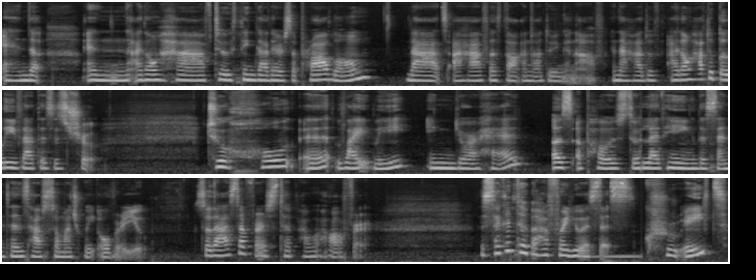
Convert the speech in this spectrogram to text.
And, and I don't have to think that there's a problem that I have a thought I'm not doing enough and I have to I don't have to believe that this is true. To hold it lightly in your head as opposed to letting the sentence have so much weight over you. So that's the first tip I will offer. The second tip I have for you is this create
